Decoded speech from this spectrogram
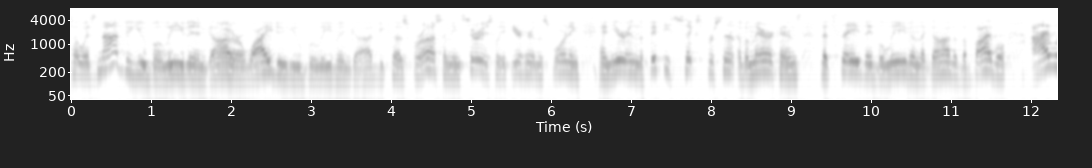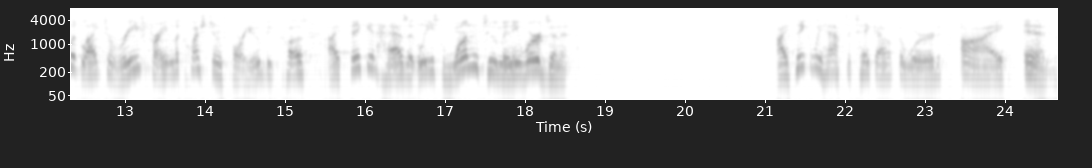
So it's not do you believe in God or why do you believe in God? Because for us, I mean, seriously, if you're here this morning and you're in the 56% of Americans that say they believe in the God of the Bible, I would like to reframe the question for you because I think it has at least one too many words in it. I think we have to take out the word I in.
